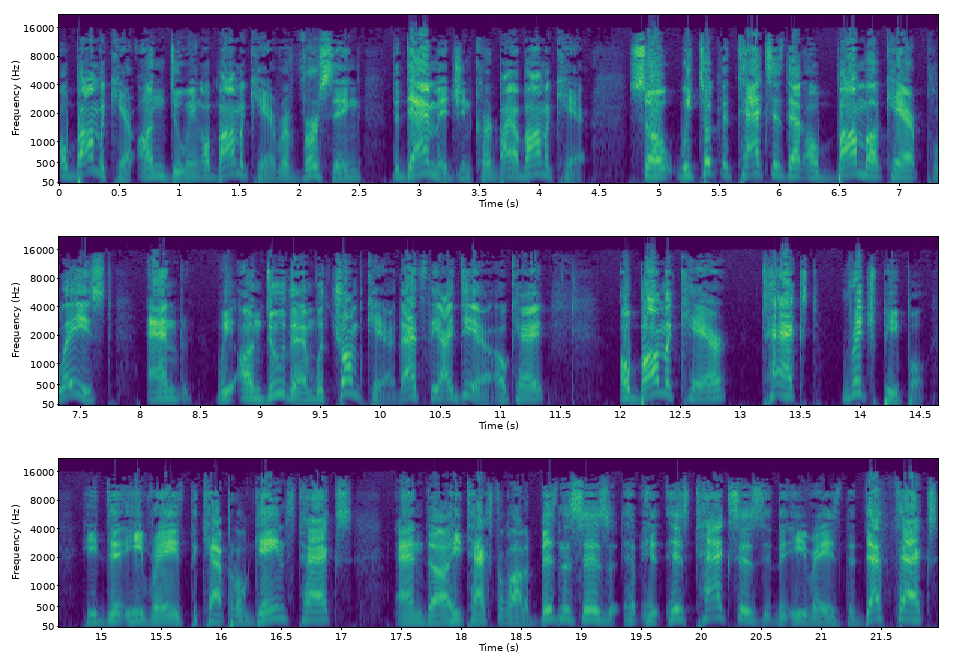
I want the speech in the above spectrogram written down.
Obamacare, undoing Obamacare, reversing the damage incurred by Obamacare. So we took the taxes that Obamacare placed and we undo them with Trump Care. That's the idea, okay? Obamacare taxed rich people. He did. He raised the capital gains tax, and uh, he taxed a lot of businesses. His taxes. He raised the death tax.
